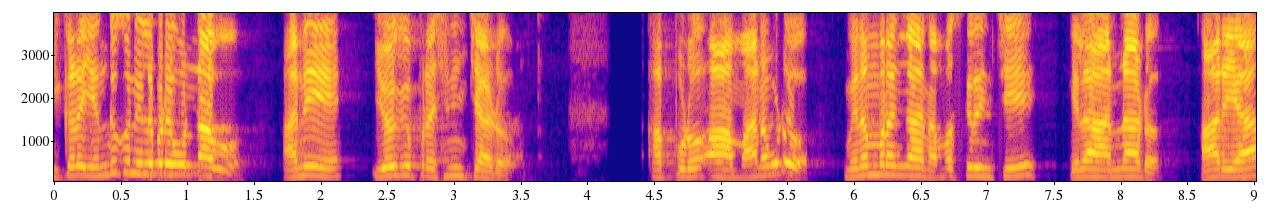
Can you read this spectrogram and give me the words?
ఇక్కడ ఎందుకు నిలబడి ఉన్నావు? అని యోగి ప్రశ్నించాడు. అప్పుడు ఆ మానవుడు వినమ్రంగా నమస్కరించి ఇలా అన్నాడు ఆర్య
